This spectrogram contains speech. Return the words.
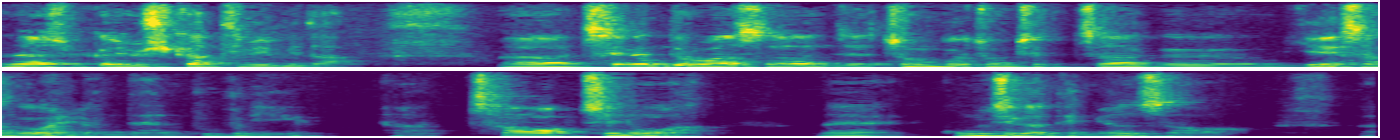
안녕하십니까 유식한 TV입니다. 어, 최근 들어와서 이제 정부 정책 자금 예산과 관련된 부분이 어, 창업진흥원에 공지가 되면서 어,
